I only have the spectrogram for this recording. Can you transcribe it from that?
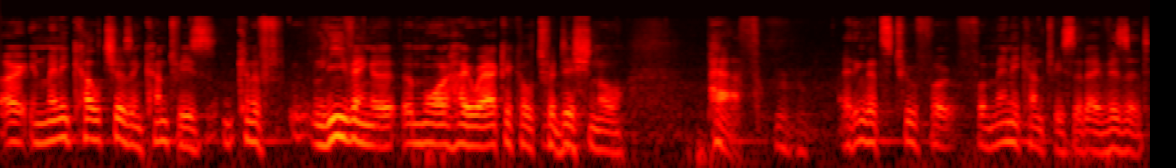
are in many cultures and countries kind of leaving a, a more hierarchical, mm-hmm. traditional path. Mm-hmm. I think that's true for, for many countries that I visit.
